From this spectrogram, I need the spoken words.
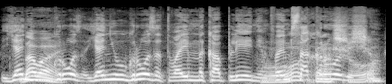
я не угроза, я не угроза твоим накоплениям, твоим Вот, сокровищам.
